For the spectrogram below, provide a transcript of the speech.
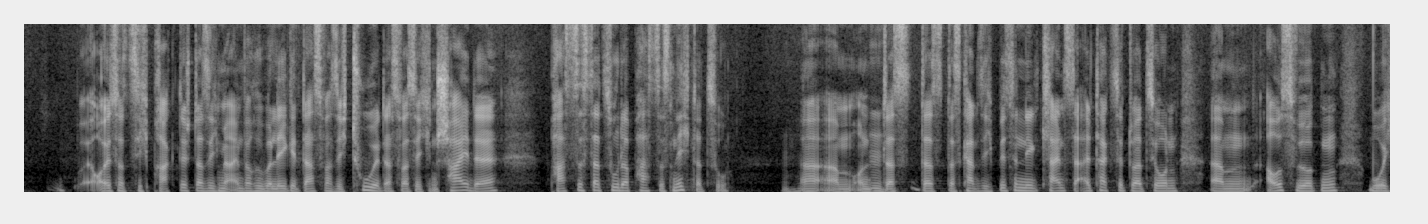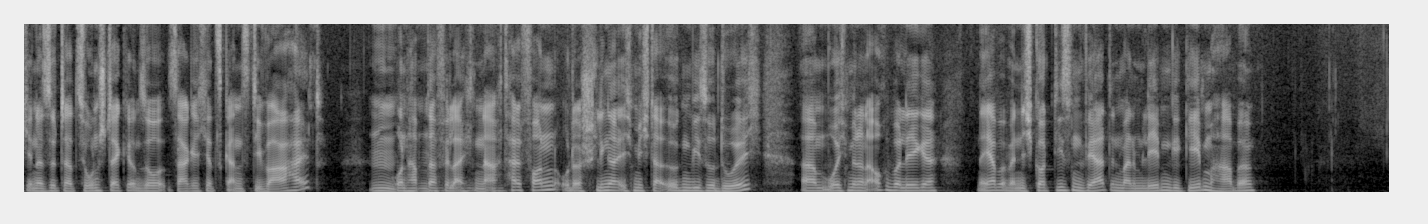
äußert sich praktisch, dass ich mir einfach überlege, das, was ich tue, das, was ich entscheide, passt es dazu oder passt es nicht dazu? Mhm. Ähm, und mhm. das, das, das kann sich bis in die kleinste Alltagssituation ähm, auswirken, wo ich in einer Situation stecke und so sage ich jetzt ganz die Wahrheit mhm. und habe da mhm. vielleicht einen Nachteil von oder schlingere ich mich da irgendwie so durch, ähm, wo ich mir dann auch überlege, naja, aber wenn ich Gott diesen Wert in meinem Leben gegeben habe,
